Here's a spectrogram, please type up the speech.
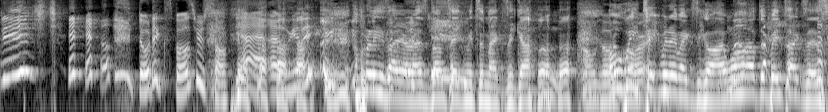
bitch. Don't expose yourself yet. I was gonna- Please, IRS, don't take me to Mexico. go to oh wait, court. take me to Mexico. I won't have to pay taxes.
